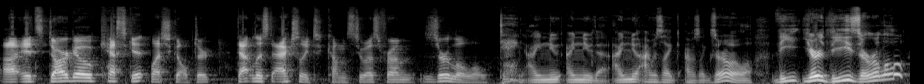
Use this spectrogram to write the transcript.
Uh, it's Dargo Keskit Flesh Sculptor. That list actually t- comes to us from Xyrylyl. Dang, I knew I knew that. I knew I was like I was like Xyrylyl. The you're the Xyrylyl?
